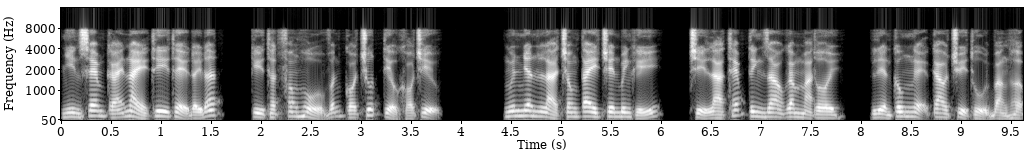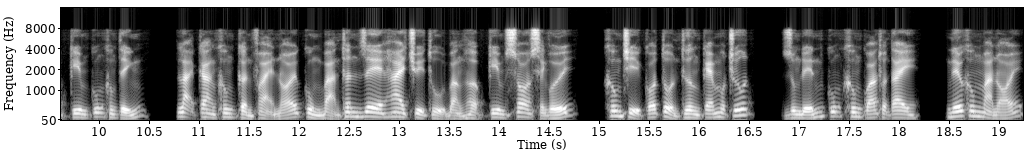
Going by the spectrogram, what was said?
Nhìn xem cái này thi thể đầy đất, kỳ thật phong hổ vẫn có chút tiểu khó chịu. Nguyên nhân là trong tay trên binh khí, chỉ là thép tinh dao găm mà thôi, liền công nghệ cao trùy thủ bằng hợp kim cũng không tính, lại càng không cần phải nói cùng bản thân dê hai trùy thủ bằng hợp kim so sánh với, không chỉ có tổn thương kém một chút, dùng đến cũng không quá thuận tay, nếu không mà nói,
